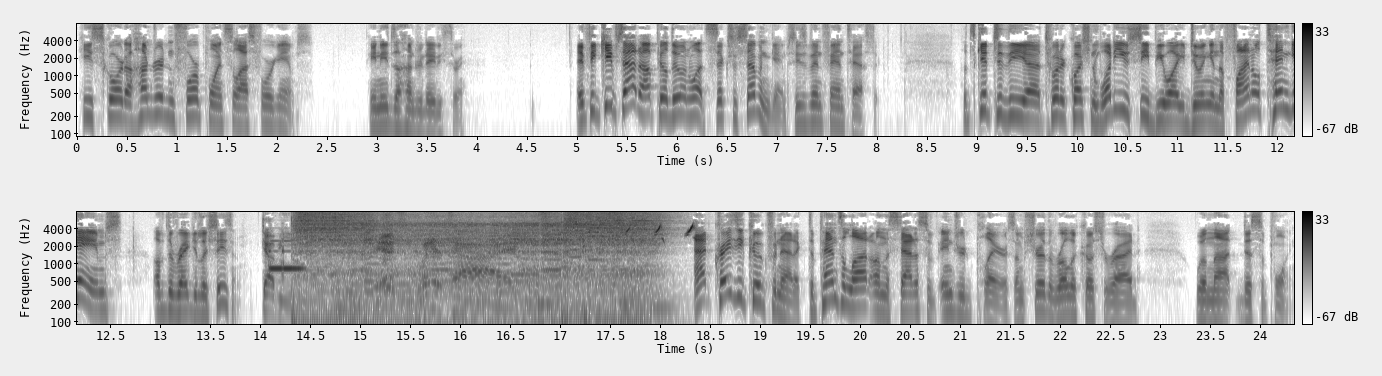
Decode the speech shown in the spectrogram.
he's scored 104 points the last four games. He needs 183. If he keeps that up, he'll do in what six or seven games. He's been fantastic. Let's get to the uh, Twitter question. What do you see BYU doing in the final 10 games of the regular season? W. It's winter time. At Crazy Kook Fanatic, depends a lot on the status of injured players. I'm sure the roller coaster ride will not disappoint.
